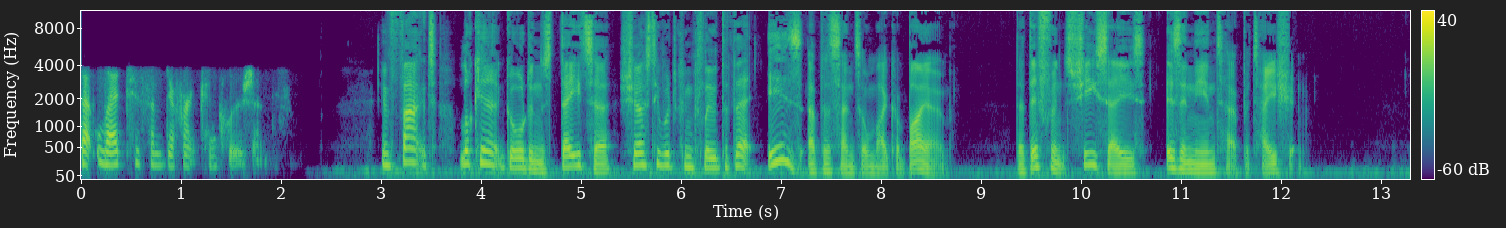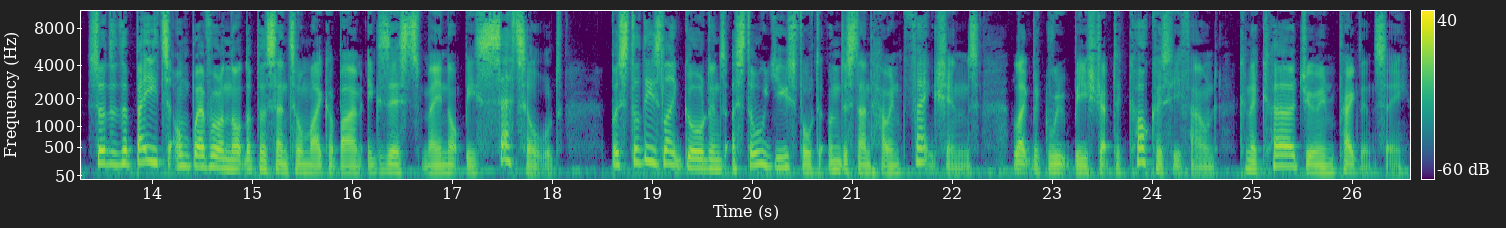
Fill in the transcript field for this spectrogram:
that led to some different conclusions. In fact, looking at Gordon's data, Kjersti would conclude that there is a placental microbiome. The difference, she says, is in the interpretation. So the debate on whether or not the placental microbiome exists may not be settled, but studies like Gordon's are still useful to understand how infections, like the group B streptococcus he found, can occur during pregnancy.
